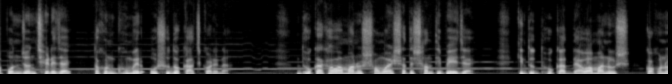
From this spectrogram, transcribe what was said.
আপনজন ছেড়ে যায় তখন ঘুমের ওষুধও কাজ করে না। ধোকা খাওয়া মানুষ সময়ের সাথে শান্তি পেয়ে যায়, কিন্তু ধোকা দেওয়া মানুষ কখনো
